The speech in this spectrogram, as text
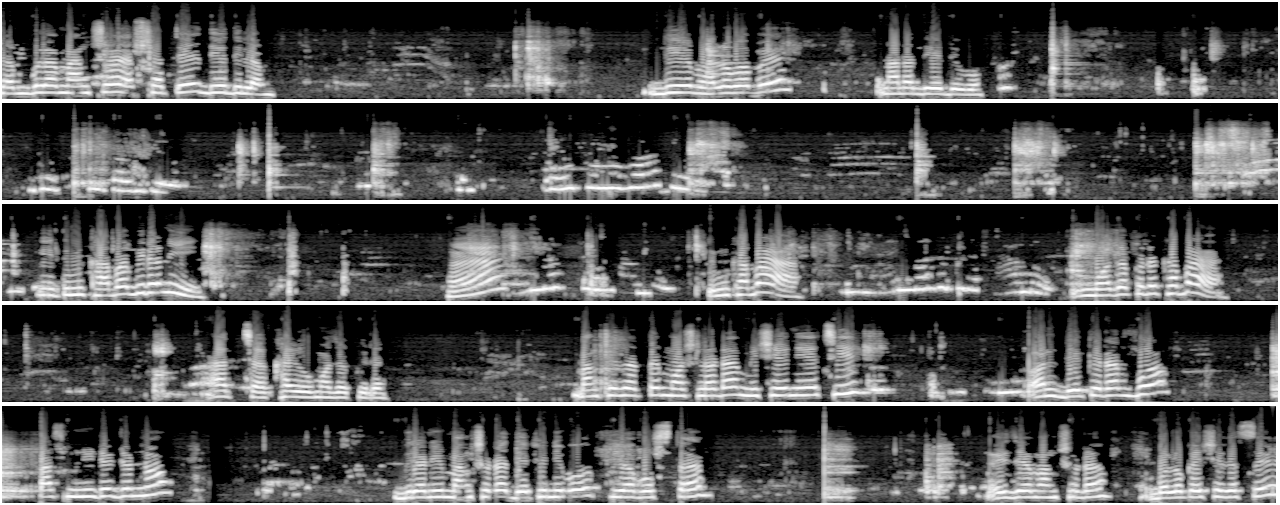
সবগুলা মাংস একসাথে দিয়ে দিলাম। দিয়ে ভালোভাবে নাড়া দিয়ে দেব। তুমি খাবা বিরিয়ানি? হ্যাঁ? তুমি খাবা? মজা করে খাবা? আচ্ছা খাইও, মজা করে। মাংসের সাথে মশলাটা মিশিয়ে নিয়েছি। দেখে রাখব পাঁচ মিনিটের জন্য। বিরিয়ানির মাংসটা দেখে নিব কি অবস্থা। এই যে মাংসটা, বলক এসে গেছে।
